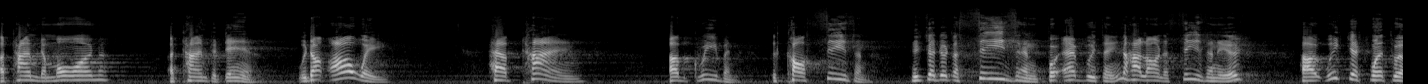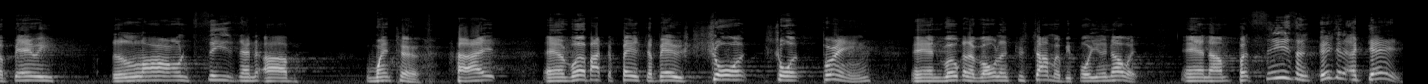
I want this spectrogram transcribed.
a time to mourn, a time to dance. We don't always have times of grieving. It's called season. He said there's a season for everything. You know how long a season is? Uh, we just went through a very long season of winter, right? And we're about to face a very short, short spring, and we're going to roll into summer before you know it. And um, but season isn't a day.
